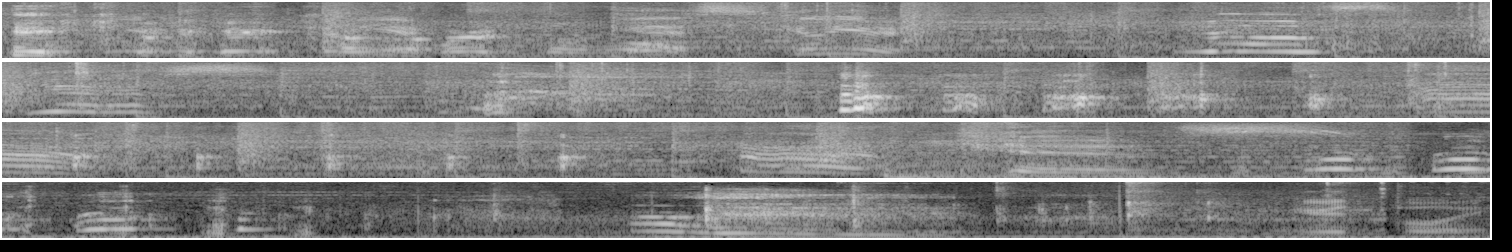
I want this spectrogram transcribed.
Come here, come here. the wall. Yes, come here. Yes. Yes. yes. Good boy.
